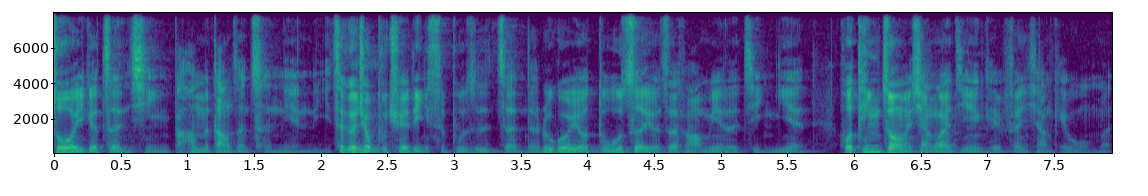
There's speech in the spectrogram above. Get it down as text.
做一个整形，把他们当成成年礼。这个就不确定是不是真的。如果有读者有这方面的经验，或听众有相关经验，可以分享给我们。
